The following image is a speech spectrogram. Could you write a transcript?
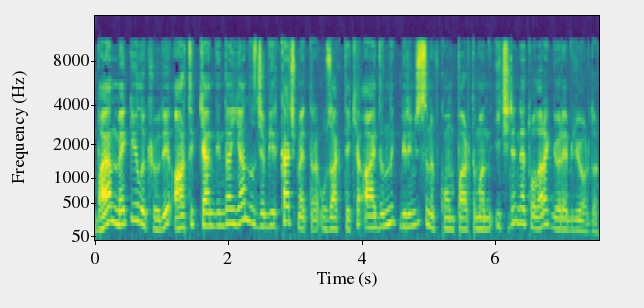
Bayan McGillicuddy artık kendinden yalnızca birkaç metre uzaktaki aydınlık birinci sınıf kompartımanın içini net olarak görebiliyordu.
